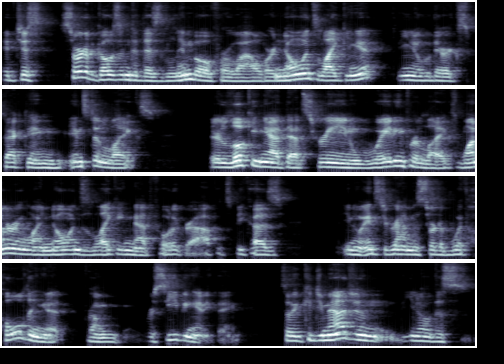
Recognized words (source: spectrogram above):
it just sort of goes into this limbo for a while where no one's liking it. You know, they're expecting instant likes. They're looking at that screen, waiting for likes, wondering why no one's liking that photograph. It's because, you know, Instagram is sort of withholding it from receiving anything. So could you imagine, you know, this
